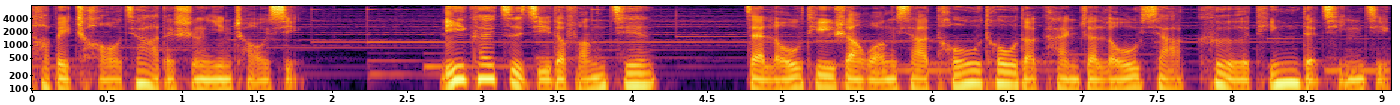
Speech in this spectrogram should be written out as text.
他被吵架的声音吵醒，离开自己的房间。在楼梯上往下偷偷地看着楼下客厅的情景。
